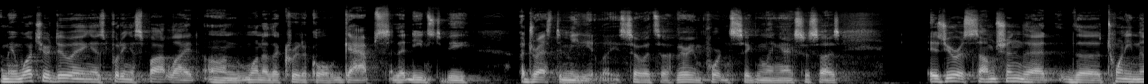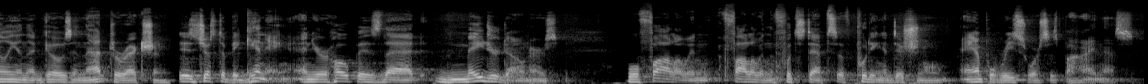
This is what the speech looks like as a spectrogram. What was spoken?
I mean, what you're doing is putting a spotlight on one of the critical gaps that needs to be addressed immediately. So it's a very important signaling exercise. Is your assumption that the 20 million that goes in that direction is just a beginning, and your hope is that major donors will follow in follow in the footsteps of putting additional ample resources behind this?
